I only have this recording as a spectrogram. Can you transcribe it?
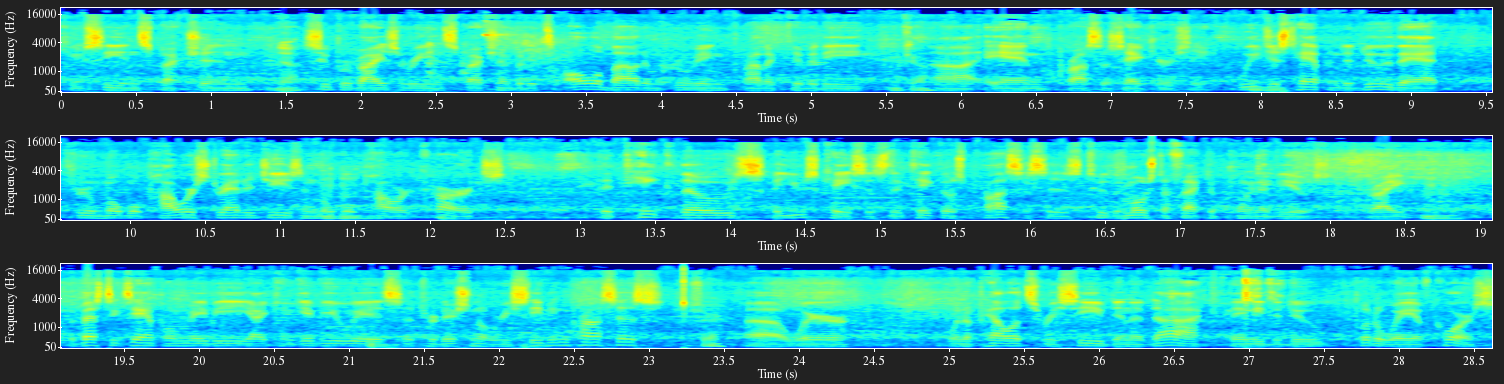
QC inspection, yeah. supervisory inspection, but it's all about improving productivity okay. uh, and process accuracy. We mm-hmm. just happen to do that through mobile power strategies and mobile power carts that take those uh, use cases, that take those processes to the most effective point of use, right? Mm-hmm. The best example maybe I can give you is a traditional receiving process Sure. uh, where when a pallet's received in a dock, they need to do put away, of course.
